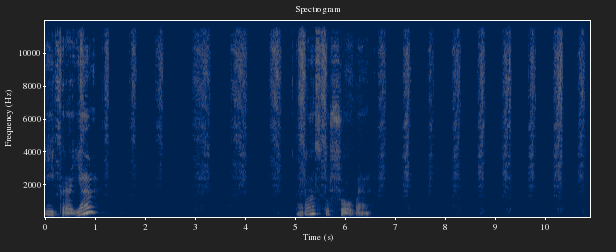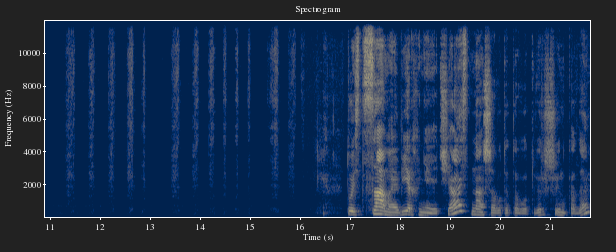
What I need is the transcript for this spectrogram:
И края растушевываем. То есть самая верхняя часть, наша вот эта вот вершинка, да,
